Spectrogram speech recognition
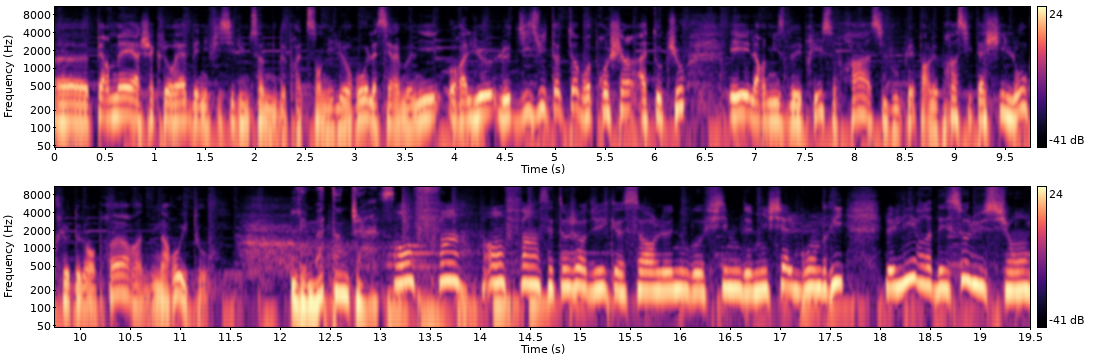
euh, permet à chaque lauréat de bénéficier d'une somme de près de 100 000 euros. La cérémonie aura lieu le 18 octobre prochain à Tokyo et la remise des prix se fera, s'il vous plaît, par le prince Itachi, l'oncle de l'empereur Naruhito. Les matins de jazz. Enfin, enfin, c'est aujourd'hui que sort le nouveau film de Michel Gondry, le livre des solutions.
